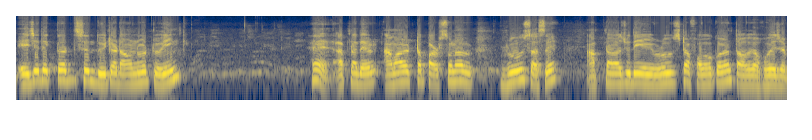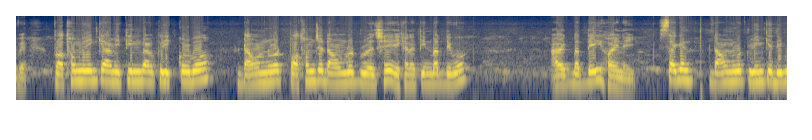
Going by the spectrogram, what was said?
এই যে দেখতে পাচ্ছেন দুইটা ডাউনলোড লিঙ্ক হ্যাঁ আপনাদের, আমার একটা পার্সোনাল রুলস আছে। আপনারা যদি এই রুলসটা ফলো করেন, তাহলে হয়ে যাবে। প্রথম লিঙ্কে আমি তিনবার ক্লিক করব। ডাউনলোড প্রথম যে ডাউনলোড রয়েছে, এখানে তিনবার দিব। আরেকবার দিই, হয় নাই। সেকেন্ড ডাউনলোড লিঙ্কে দিব।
